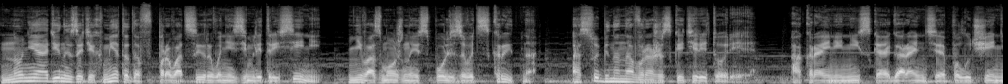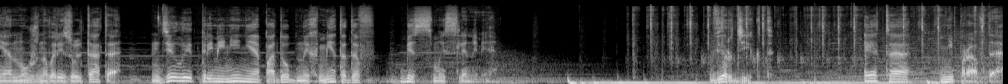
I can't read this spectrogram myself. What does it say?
Но ни один из этих методов провоцирования землетрясений невозможно использовать скрытно, особенно на вражеской территории. А крайне низкая гарантия получения нужного результата делает применение подобных методов бессмысленными. Вердикт. Это неправда.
